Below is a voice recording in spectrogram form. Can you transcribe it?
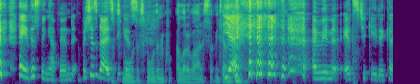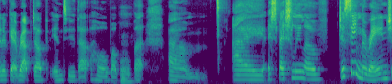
hey, this thing happened, which is nice that's because more, that's more than a lot of artists. Let me tell yeah. you. I mean, it's tricky to kind of get wrapped up into that whole bubble, mm. but um, I especially love just seeing the range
